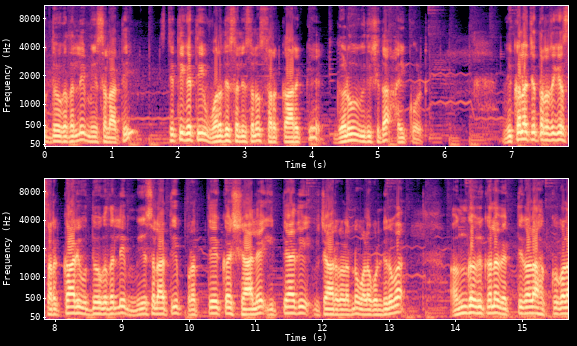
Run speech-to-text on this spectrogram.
ಉದ್ಯೋಗದಲ್ಲಿ ಮೀಸಲಾತಿ, ಸ್ಥಿತಿಗತಿ ವರದಿ ಸಲ್ಲಿಸಲು ಸರ್ಕಾರಕ್ಕೆ ಗಡುವು ವಿಧಿಸಿದ ಹೈಕೋರ್ಟ್. ವಿಕಲಚೇತನರಿಗೆ ಸರ್ಕಾರಿ ಉದ್ಯೋಗದಲ್ಲಿ ಮೀಸಲಾತಿ, ಪ್ರತ್ಯೇಕ ಶಾಲೆ ಇತ್ಯಾದಿ ವಿಚಾರಗಳನ್ನು ಒಳಗೊಂಡಿರುವ ಅಂಗವಿಕಲ ವ್ಯಕ್ತಿಗಳ ಹಕ್ಕುಗಳ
